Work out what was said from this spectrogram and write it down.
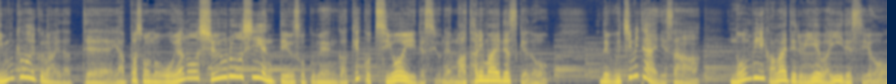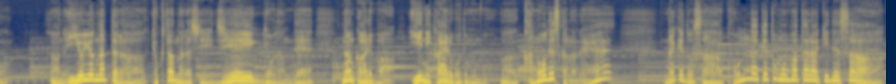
務教育の間ってやっぱその親の就労支援っていう側面が結構強いですよね。まあ当たり前ですけど。でうちみたいにさのんびり構えてる家はいいですよ。あのいよいよになったら極端な話自営業なんで何かあれば家に帰ることも、まあ、可能ですからね。だけどさこんだけ共働きでさ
